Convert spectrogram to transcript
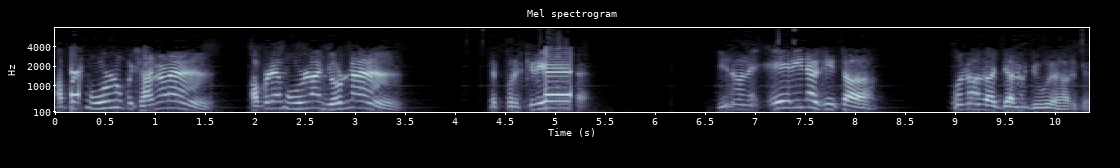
ਆਪਣੇ ਮੂਲ ਨੂੰ ਪਛਾਣਨਾ ਹੈ ਆਪਣੇ ਮੂਲ ਨਾਲ ਜੁੜਨਾ ਹੈ। ਇਹ ਪ੍ਰਕਿਰਿਆ ਜਿਨ੍ਹਾਂ ਨੇ ਇਹ ਨਹੀਂ ਨਾ ਕੀਤਾ ਉਹਨਾਂ ਦਾ ਜਨਮ ਜੂਏ ਹਰ ਗਿਆ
